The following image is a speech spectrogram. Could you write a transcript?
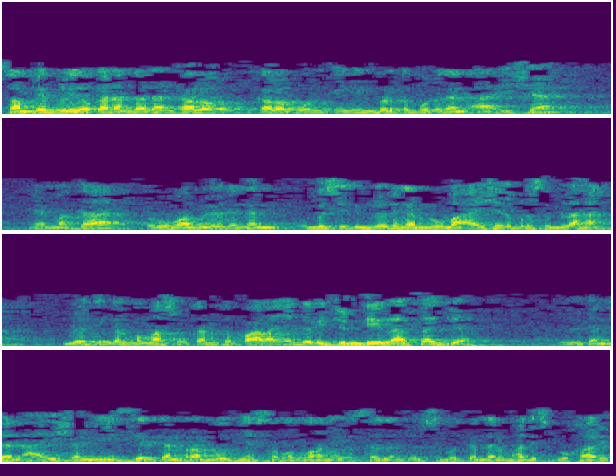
Sampai beliau kadang-kadang kalau kalaupun ingin bertemu dengan Aisyah, ya maka rumah beliau dengan masjid beliau dengan rumah Aisyah itu bersebelahan. Beliau tinggal memasukkan kepalanya dari jendela saja. Gitu kan? Dan Aisyah menyisirkan rambutnya Sallallahu Alaihi Wasallam itu disebutkan dalam hadis Bukhari.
